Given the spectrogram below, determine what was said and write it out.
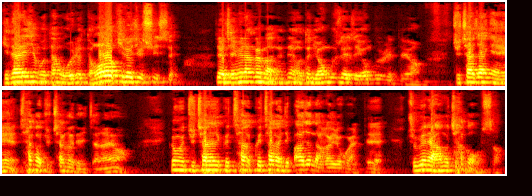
기다리지 못하면 오히려 더 길어질 수 있어요. 제가 재미난 걸 봤는데 어떤 연구소에서 연구를 했대요. 주차장에 차가 주차가 돼 있잖아요. 그러면 주차에 그 차, 그 차가 이제 빠져나가려고 할 때 주변에 아무 차가 없어.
